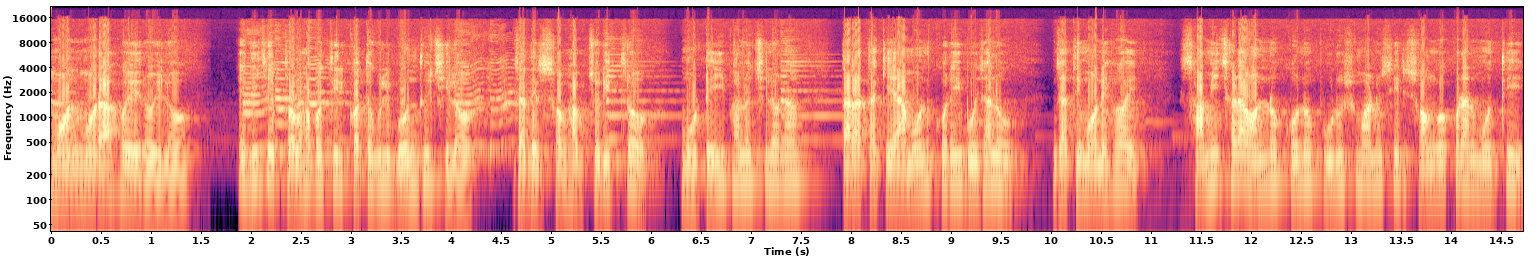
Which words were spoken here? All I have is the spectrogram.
মনমরা হয়ে রইল। এদিকে প্রভাবতীর কতগুলি বন্ধু ছিল, যাদের স্বভাব চরিত্র মোটেই ভালো ছিল না, তারা তাকে এমন করেই বোঝালো যাতে মনে হয় স্বামী ছাড়া অন্য কোনো পুরুষ মানুষের সঙ্গ করার মধ্যে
